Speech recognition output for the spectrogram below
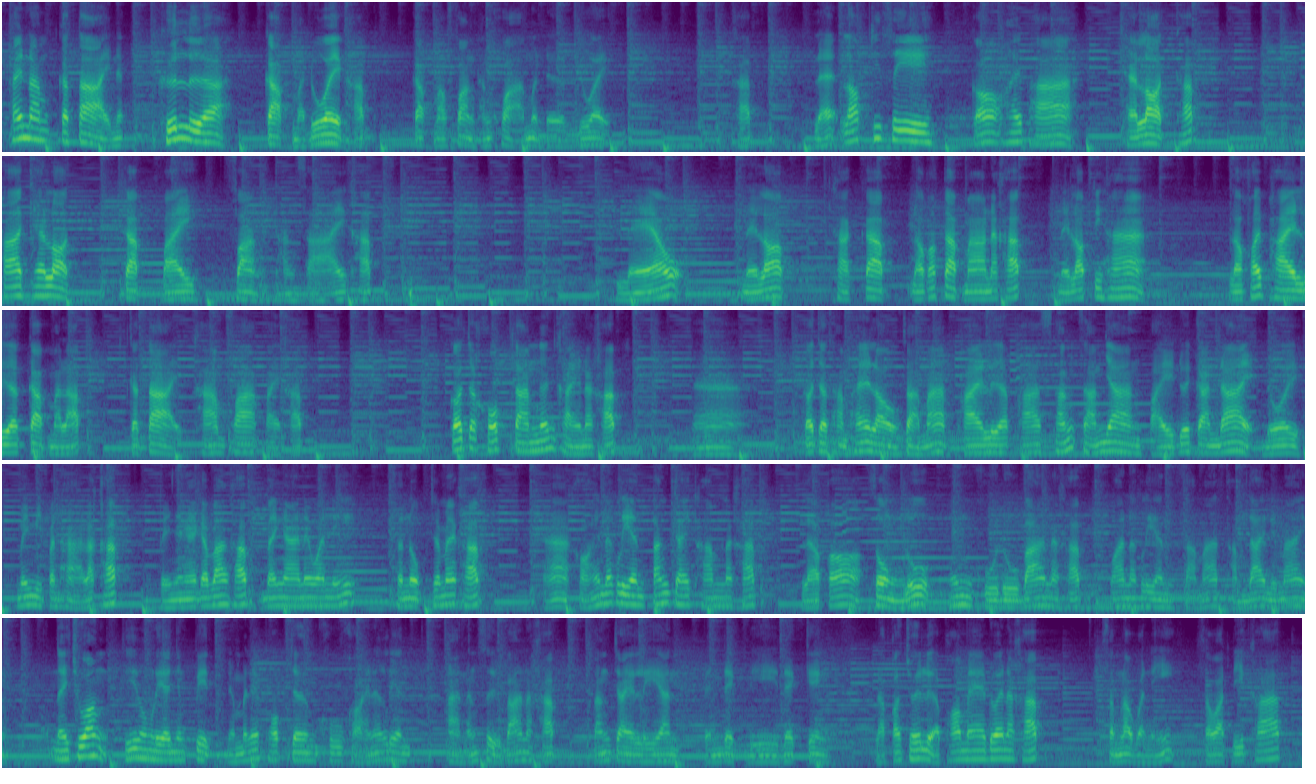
ให้นำกระต่ายเนี่ยขึ้นเรือกลับมาด้วยครับ กลับมาฝั่งทางขวาเหมือนเดิมด้วยครับ และรอบทีสี่4 ก็ให้พาแครอทครับ พาแครอทกลับไปฝั่งทางซ้ายครับ แล้วในรอบขากลับเราก็กลับมานะครับ ในรอบที่ 5 เราค่อยพายเรือกลับมารับกระต่ายข้ามฟากไปครับ ก็จะครบตามเงื่อนไขนะครับอ่าก็จะทำให้เราสามารถพายเรือพาทั้ง 3 อย่างไปด้วยกันได้ โดยไม่มีปัญหาแล้วครับ เป็นยังไงกันบ้างครับใบงานในวันนี้สนุกใช่ไหมครับอ่าขอให้นักเรียนตั้งใจทำนะครับ แล้วก็ส่งรูปให้ครูดูบ้างนะครับ ว่านักเรียนสามารถทำได้หรือไม่ ในช่วงที่โรงเรียนยังปิดยังไม่ได้พบเจอครูขอให้นักเรียนอ่านหนังสือบ้างนะครับ ตั้งใจเรียนเป็นเด็กดีเด็กเก่ง แล้วก็ช่วยเหลือพ่อแม่ด้วยนะครับสำหรับวันนี้ สวัสดีครับ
